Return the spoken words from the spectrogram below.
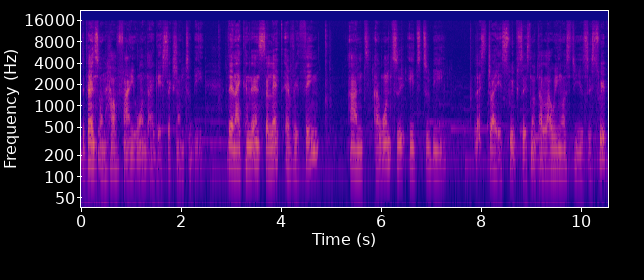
depends on how fine you want that gauge section to be. Then I can then select everything and I want to, it to be, let's try a sweep. So it's not allowing us to use a sweep.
